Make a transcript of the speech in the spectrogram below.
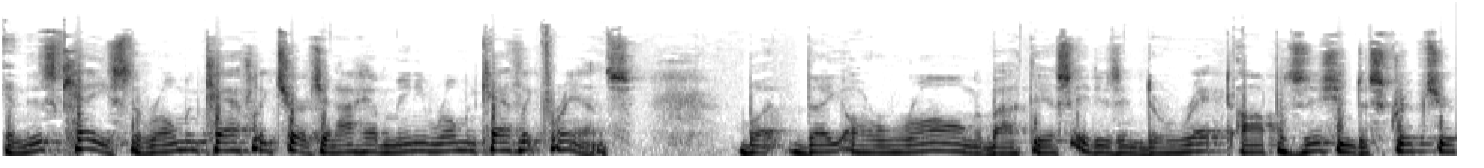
In this case, the Roman Catholic Church, and I have many Roman Catholic friends, but they are wrong about this. It is in direct opposition to Scripture.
